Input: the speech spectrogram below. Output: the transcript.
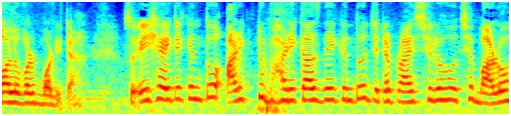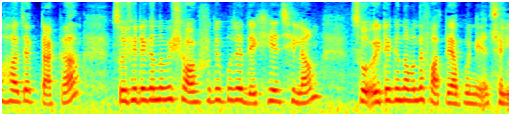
অল ওভার বডিটা সো এই শাড়িটা কিন্তু আরেকটু ভারী কাজ দিয়ে কিন্তু যেটা প্রাইস ছিল হচ্ছে বারো হাজার টাকা। সো সেটা কিন্তু আমি সরস্বতী পূজা দেখিয়েছিলাম। সো এটা কিন্তু আমাদের ফাতে আপু নিয়েছিল।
